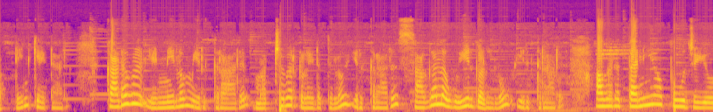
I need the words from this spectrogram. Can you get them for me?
அப்படின்னு கேட்டார். கடவுள் என்னிலும் இருக்கிறாரு மற்றவர்களிடத்திலும் இருக்கிறாரு சகல உயிர்களிலும் இருக்கிறாரு. அவரை தனியாக பூஜையோ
